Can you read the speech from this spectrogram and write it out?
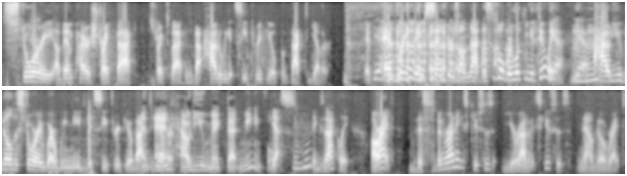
story of Empire Strike Back Strikes Back is about how do we get C-3PO put back together. If yeah. everything centers on that, this is what we're looking at doing. Yeah, yeah. Mm-hmm. How do you build a story where we need to get C-3PO back and, together? And how do you make that meaningful? Yes, mm-hmm. exactly. All right, this has been Writing Excuses. You're out of excuses. Now go write.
